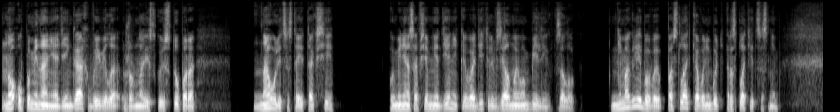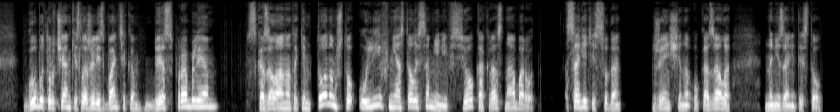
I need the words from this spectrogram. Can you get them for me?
но упоминание о деньгах вывело журналистку из ступора. На улице стоит такси. У меня совсем нет денег, и водитель взял мой мобильник в залог. Не могли бы вы послать кого-нибудь расплатиться с ним? Губы турчанки сложились бантиком. Без проблем, — сказала она таким тоном, что у Лив не осталось сомнений. Все как раз наоборот. Садитесь сюда. Женщина указала на незанятый стол.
